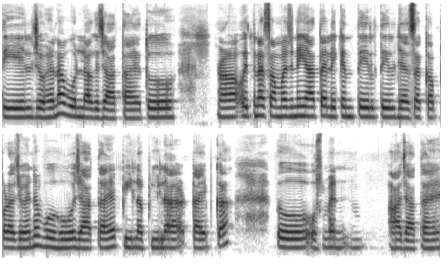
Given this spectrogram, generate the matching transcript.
तेल जो है ना वो लग जाता है। तो इतना समझ नहीं आता, लेकिन तेल तेल जैसा कपड़ा जो है ना, वो हो जाता है पीला पीला टाइप का तो उसमें आ जाता है।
